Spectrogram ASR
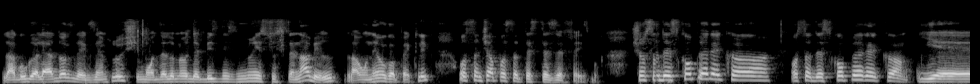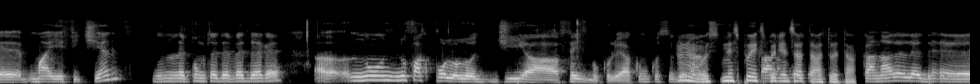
la Google AdWords, de exemplu, și modelul meu de business nu e sustenabil la un euro pe click, o să înceapă să testeze Facebook. Și o să descopere că, o să descopere că e mai eficient din unele puncte de vedere. Nu, nu fac polologia Facebook-ului acum, cu siguranță. Nu, ne spui experiența ta, atâta. Canalele de,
